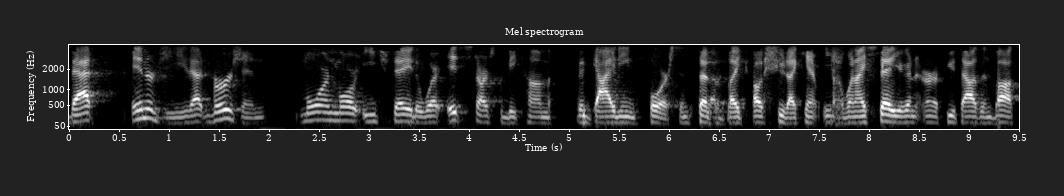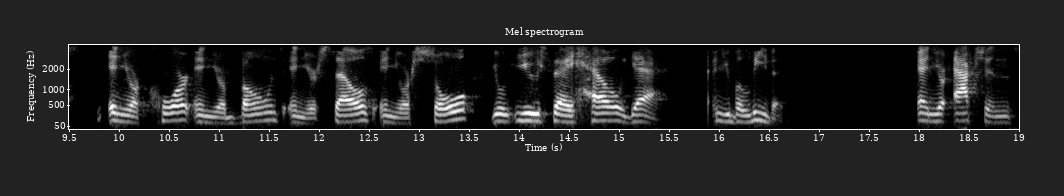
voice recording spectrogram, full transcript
that energy, that version, more and more each day to where it starts to become the guiding force instead of like, oh shoot, I can't, you know, when I say you're going to earn a few thousand bucks in your core, in your bones, in your cells, in your soul, you, you say, hell yeah, and you believe it. And your actions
